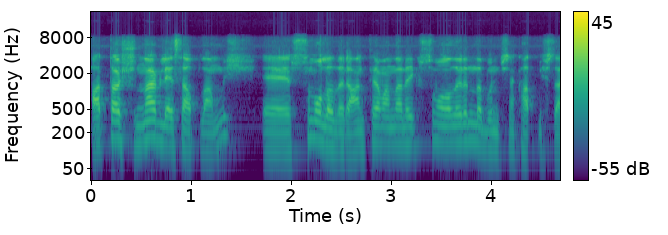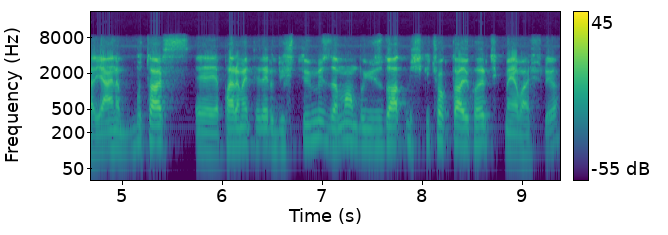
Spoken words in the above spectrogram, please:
Hatta şunlar bile hesaplanmış. E, su molaları, antrenmanlardaki su molalarını da bunun içine katmışlar. Yani bu tarz e, parametreleri düştüğümüz zaman bu %62 çok daha yukarı çıkmaya başlıyor.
